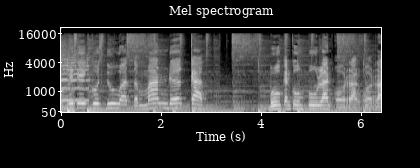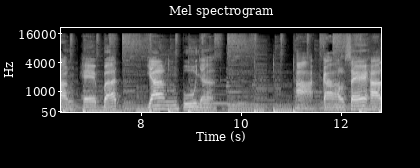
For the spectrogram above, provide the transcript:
Potlitikus dua teman dekat Bukan kumpulan orang-orang hebat Yang punya akal sehat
